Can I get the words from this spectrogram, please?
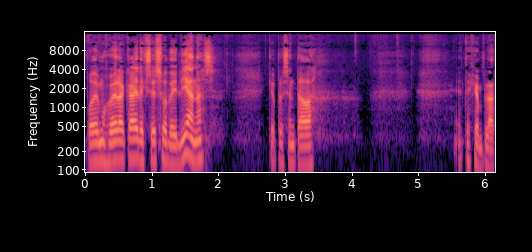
Podemos ver acá el exceso de lianas que presentaba este ejemplar.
